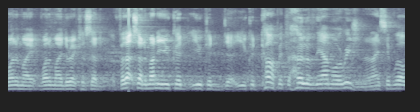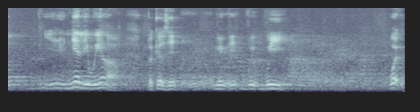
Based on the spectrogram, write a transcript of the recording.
one of my one of my directors said, for that sort of money, you could you could uh, you could carpet the whole of the Amur region. And I said, well, you, nearly we are, because it we, it, we, we what,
